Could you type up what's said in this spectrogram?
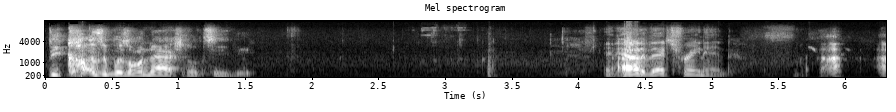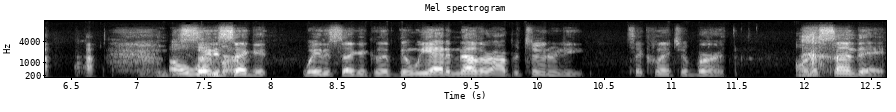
because it was on national TV. And how uh, did that train end? Oh, wait a second. Wait a second, Cliff. Then we had another opportunity to clinch a berth on a Sunday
